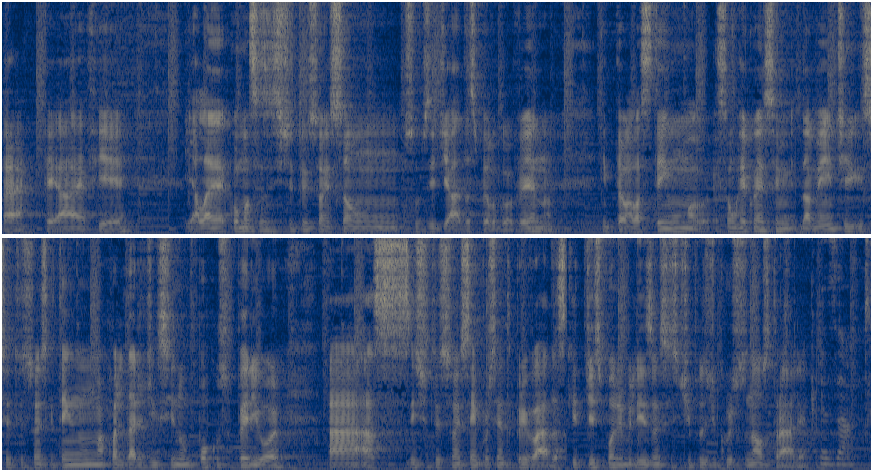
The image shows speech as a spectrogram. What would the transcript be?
É, T-A-F-E. E ela é, como essas instituições são subsidiadas pelo governo, então elas têm uma, são reconhecidamente instituições que têm uma qualidade de ensino um pouco superior as instituições 100% privadas que disponibilizam esses tipos de cursos na Austrália. Exato.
